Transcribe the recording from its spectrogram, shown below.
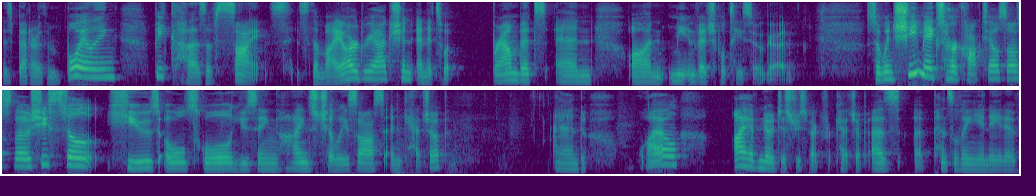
is better than boiling because of science. It's the Maillard reaction, and it's what brown bits and on meat and vegetable taste so good. So when she makes her cocktail sauce, though, she still hews old school using Heinz chili sauce and ketchup. And while I have no disrespect for ketchup, as a Pennsylvania native,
